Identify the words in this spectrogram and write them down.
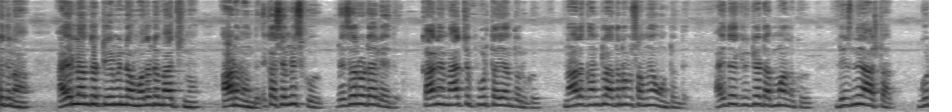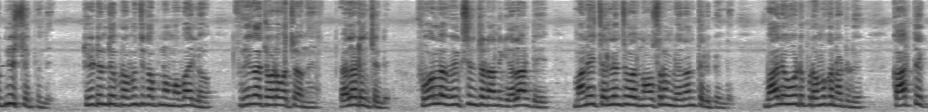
ఐదున ఐర్లాండ్తో టీమిండియా మొదటి మ్యాచ్ను ఆడనుంది. ఇక సెమీస్కు రిజర్వ్ డే లేదు. కానీ మ్యాచ్ పూర్తయ్యేంత వరకు నాలుగు గంటల అదనపు సమయం ఉంటుంది. అయితే క్రికెట్ అభిమానులకు డిజ్నీ హాట్స్టార్ గుడ్ న్యూస్ చెప్పింది. టీ ట్వంటీ ప్రపంచ కప్ను మొబైల్లో ఫ్రీగా చూడవచ్చని వెల్లడించింది. ఫోన్లో వీక్షించడానికి ఎలాంటి మనీ చెల్లించవలసిన అవసరం లేదని తెలిపింది. బాలీవుడ్ ప్రముఖ నటుడు కార్తిక్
